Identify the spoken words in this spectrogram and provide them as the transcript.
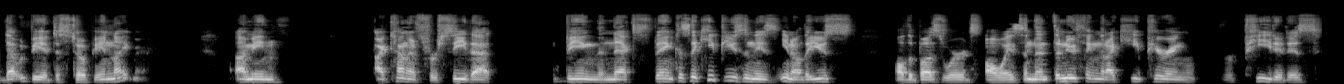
that would be a dystopian nightmare. I mean, I kind of foresee that being the next thing because they keep using these, you know, they use all the buzzwords always. And then the new thing that I keep hearing repeated is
